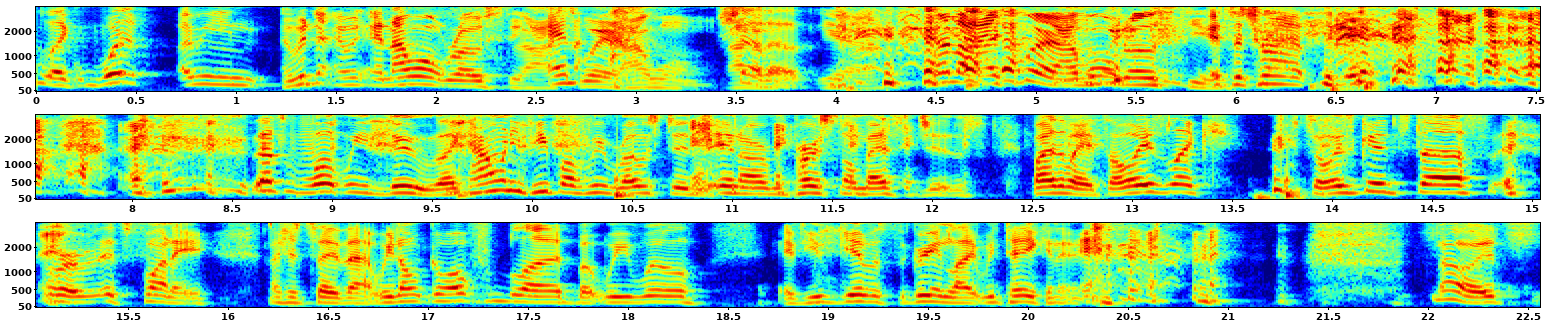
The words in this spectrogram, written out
Like, what? I mean, And, and I won't roast you. I swear I won't. Shut don't- up. Yeah. No, no, I swear I won't roast you. it's a trap. That's what we do. Like, how many people have we roasted in our personal messages? By the way, it's always like it's always good stuff, or it's funny. I should say that we don't go out for blood, but we will. If you give us the green light, we're taking it. no, it's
